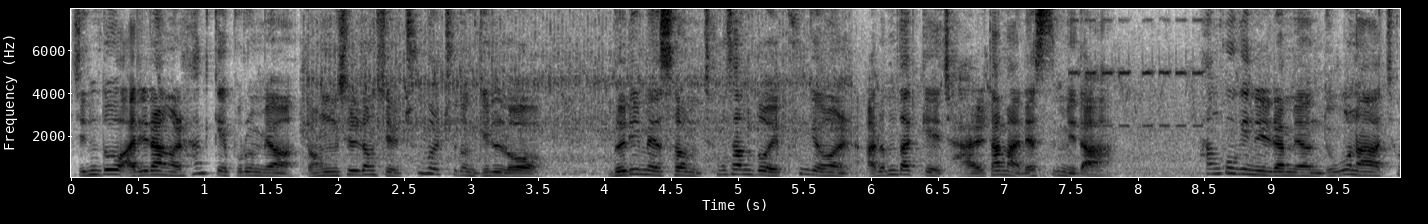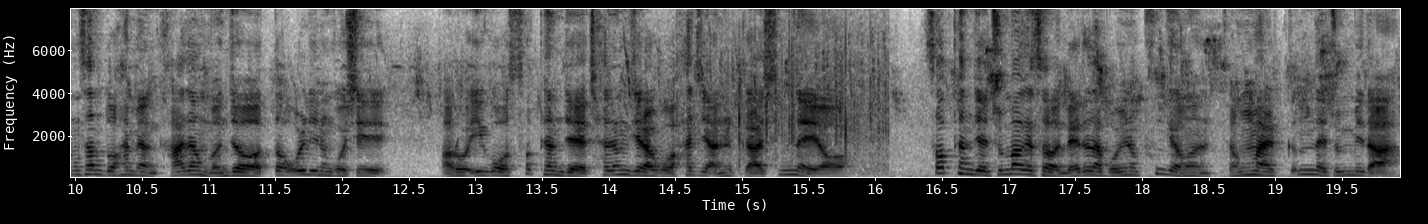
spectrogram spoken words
진도 아리랑을 함께 부르며 덩실덩실 춤을 추던 길로 느림의 섬 청산도의 풍경을 아름답게 잘 담아냈습니다. 한국인이라면 누구나 청산도 하면 가장 먼저 떠올리는 곳이 바로 이곳 서편제 촬영지라고 하지 않을까 싶네요. 서편제 주막에서 내려다 보이는 풍경은 정말 끝내줍니다.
